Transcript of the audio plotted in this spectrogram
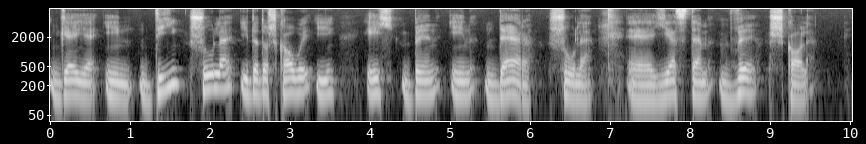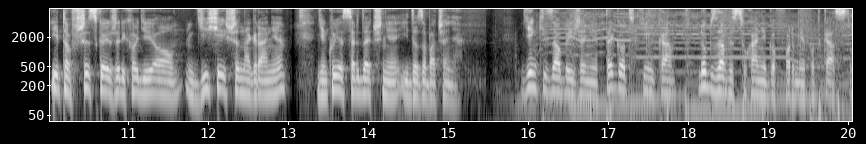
gehe in die Schule. Idę do szkoły i ich bin in der Schule. E, Jestem w szkole. I to wszystko, jeżeli chodzi o dzisiejsze nagranie. Dziękuję serdecznie i do zobaczenia. Dzięki za obejrzenie tego odcinka lub za wysłuchanie go w formie podcastu.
